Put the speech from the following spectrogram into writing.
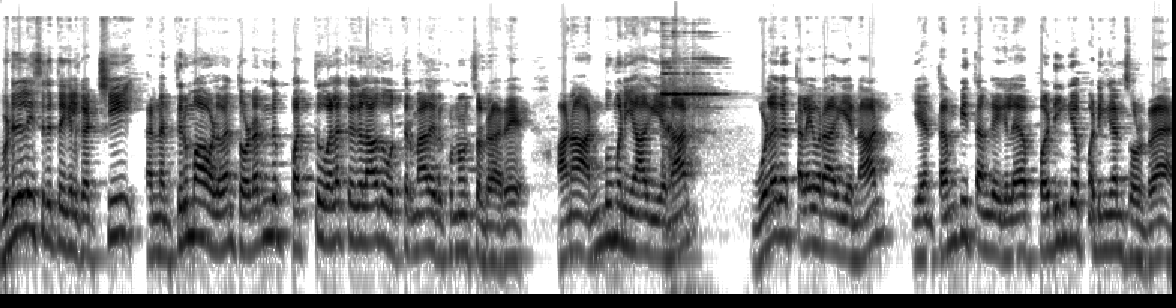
விடுதலை சிறுத்தைகள் கட்சி அண்ணன் திருமாவளவன் தொடர்ந்து பத்து வழக்குகளாவது ஒருத்தர் மேலே இருக்கணும்னு சொல்கிறாரு ஆனால் அன்புமணி ஆகிய நான் உலகத் தலைவராகிய நான் என் தம்பி தங்கைகளை படிங்க படிங்கன்னு சொல்கிறேன்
